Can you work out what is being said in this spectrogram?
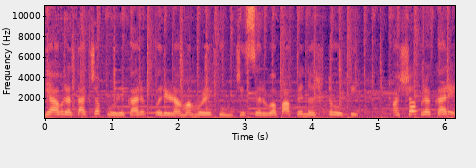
या व्रताच्या पुण्यकारक परिणामामुळे तुमचे सर्व पापे नष्ट होतील. अशा प्रकारे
